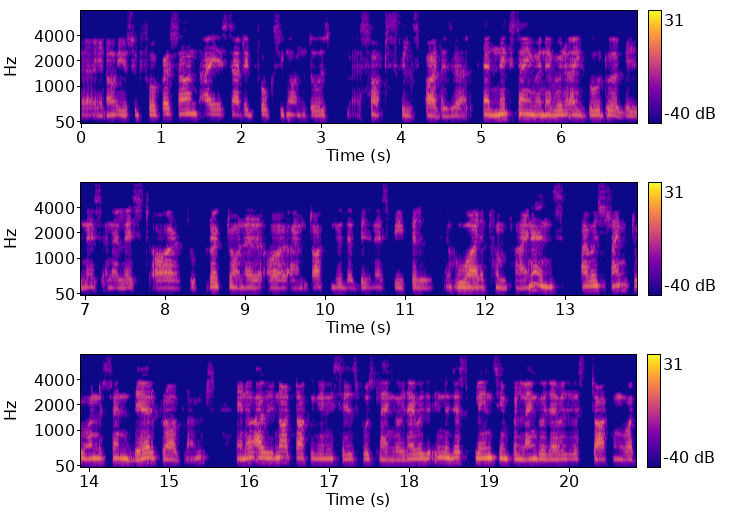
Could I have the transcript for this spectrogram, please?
uh, you know, you should focus on. I started focusing on those uh, soft skills part as well. And next time, whenever I go to a business analyst or to product owner, or I'm talking to the business people who are from finance, I was trying to understand their problems. You know, I was not talking any Salesforce language. I was in just plain simple language. I was just talking what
